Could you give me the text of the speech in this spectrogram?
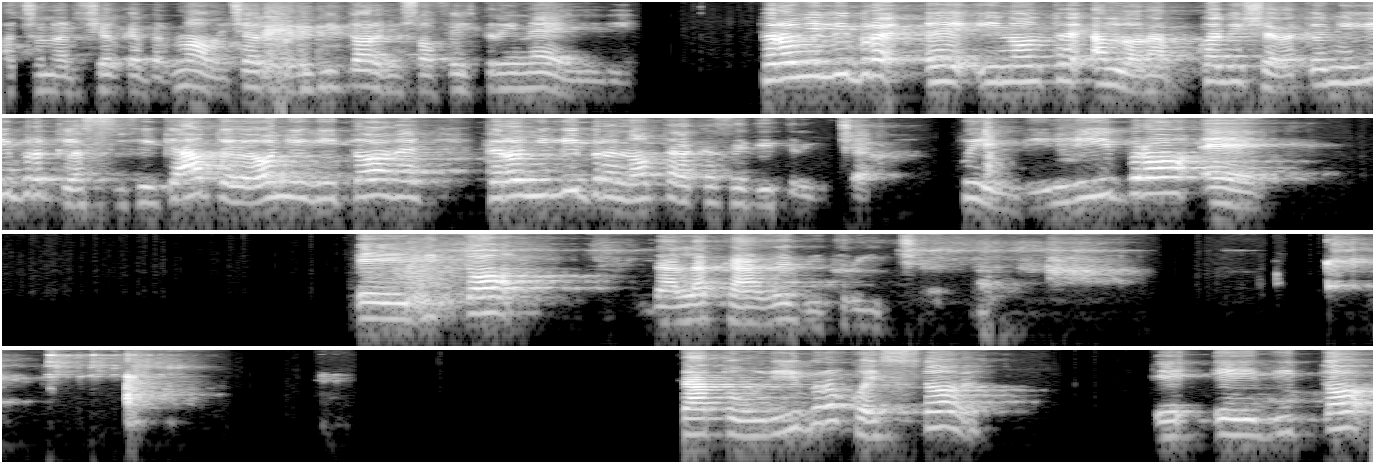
faccio una ricerca per nome, certo l'editore che so Feltrinelli. Per ogni libro è inoltre, allora, qua diceva che ogni libro è classificato e ogni editore, per ogni libro è nota la casa editrice. Quindi il libro è edito dalla casa editrice. Dato un libro, questo è edito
